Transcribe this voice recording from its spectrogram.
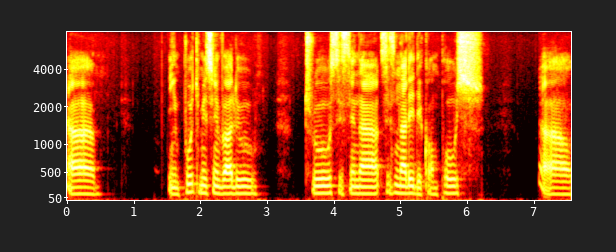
uh, input missing value through seasonal, seasonally decomposed uh,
